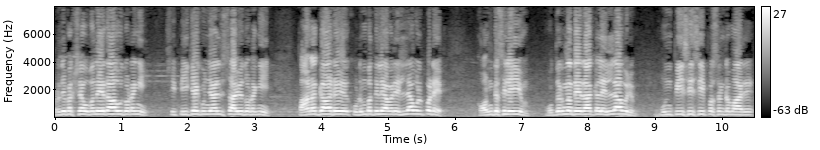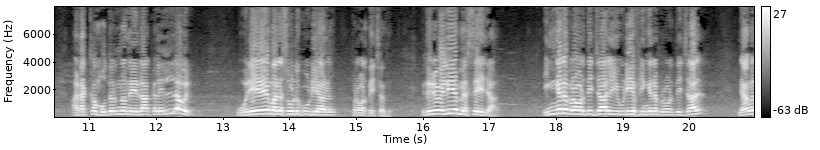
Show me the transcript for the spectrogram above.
പ്രതിപക്ഷ ഉപനേതാവ് തുടങ്ങി ശ്രീ പി കെ കുഞ്ഞാലി തുടങ്ങി. പാണക്കാട് കുടുംബത്തിലെ അവരെല്ലാം ഉൾപ്പെടെ കോൺഗ്രസിലെയും മുതിർന്ന നേതാക്കൾ എല്ലാവരും മുൻ പി സി സി പ്രസിഡന്റുമാര് അടക്കം മുതിർന്ന നേതാക്കൾ എല്ലാവരും ഒരേ മനസ്സോടു കൂടിയാണ് പ്രവർത്തിച്ചത്. ഇതൊരു വലിയ മെസ്സേജാണ് ഇങ്ങനെ പ്രവർത്തിച്ചാൽ യു ഡി എഫ് ഇങ്ങനെ പ്രവർത്തിച്ചാൽ ഞങ്ങൾ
